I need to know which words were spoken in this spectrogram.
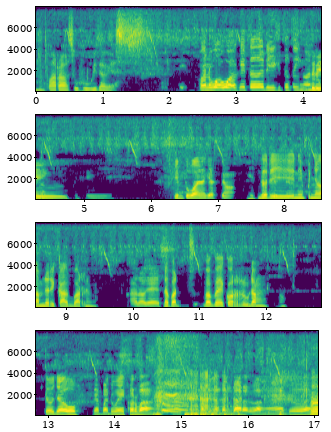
Hmm, Para suhu kita guys. Mana wak-wak kita tadi? Kita tinggal. tring pintuannya guys tengok Dari ini penyelam dari Kalbar nih. Halo guys Dapat berapa ekor udang? Jauh-jauh dapat dua ekor bang di Kalimantan Barat bang aduh bang.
